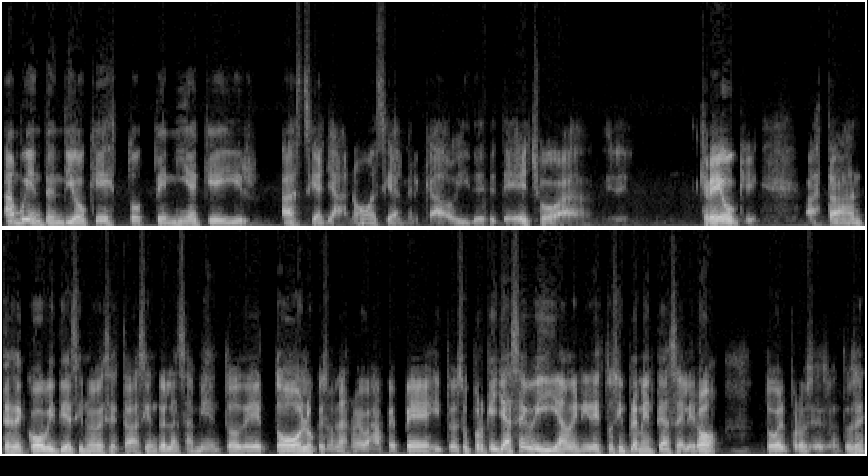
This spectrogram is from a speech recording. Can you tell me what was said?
Amway entendió que esto tenía que ir hacia allá, ¿no? Hacia el mercado. Y de, hecho, eh, creo que hasta antes de COVID-19 se estaba haciendo el lanzamiento de todo lo que son las nuevas apps y todo eso, porque ya se veía venir. Esto simplemente aceleró todo el proceso. Entonces,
